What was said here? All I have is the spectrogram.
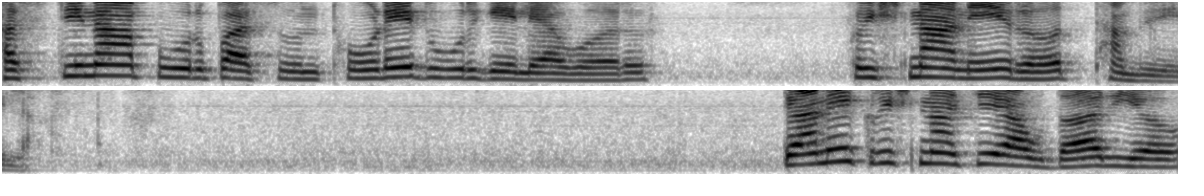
हस्तिनापूरपासून थोडे दूर गेल्यावर कृष्णाने रथ थांबविला. त्याने कृष्णाचे औदार्य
